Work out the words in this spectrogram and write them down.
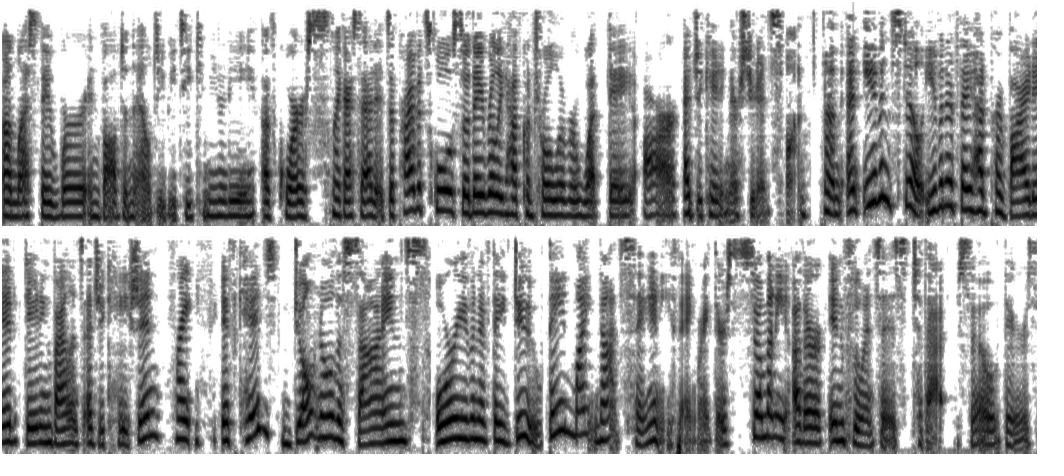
unless they were involved in the LGBT community. Of course, like I said, it's a private school, so they really have control over what they are educating their students on. Um, and even still, even if they had provided dating violence education, right, if kids don't know the signs, or even if they do, they might not say anything, right? There's so many other influences to that. So there's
